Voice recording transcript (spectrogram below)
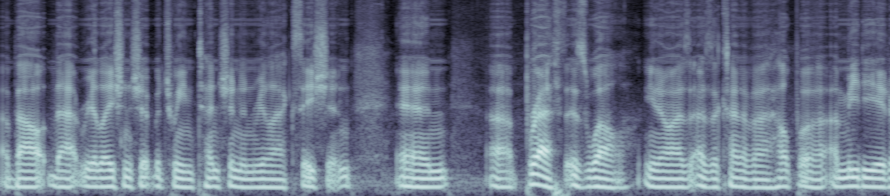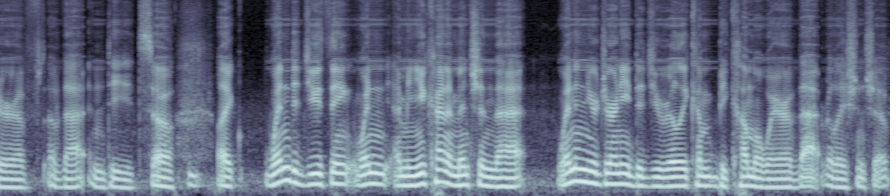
about that relationship between tension and relaxation and uh, breath as well, you know, as, as a kind of a help, uh, a mediator of, of that indeed. So like, when did you think, when, I mean, you kind of mentioned that, when in your journey did you really come, become aware of that relationship?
